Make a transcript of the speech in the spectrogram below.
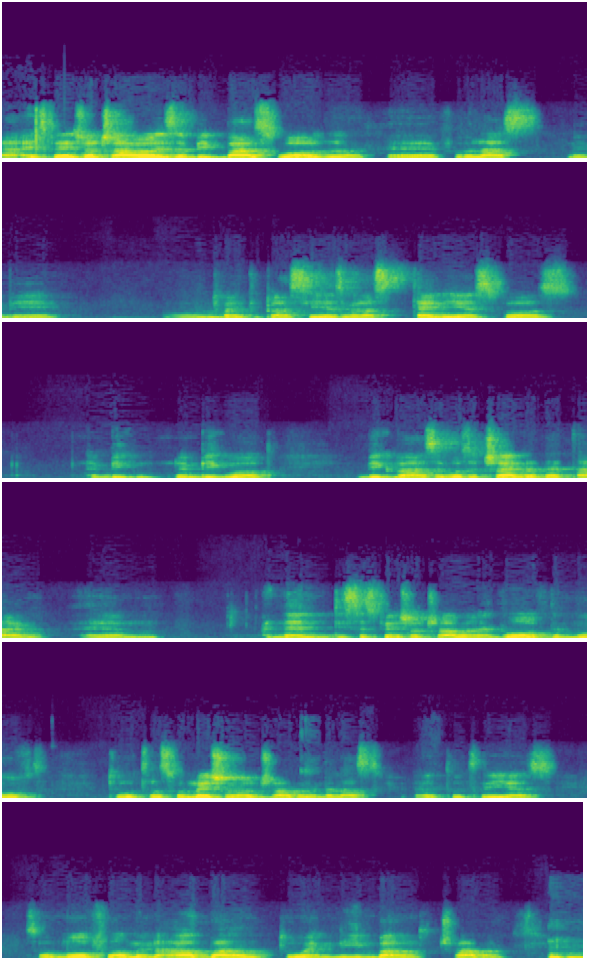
Uh, experiential travel is a big buzzword uh, for the last maybe 20 plus years. The last 10 years was a big, a big word big buzz. It was a trend at that time. Um, and then this experiential travel evolved and moved to transformational travel in the last uh, two, three years. So more from an outbound to an inbound travel. Mm-hmm.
